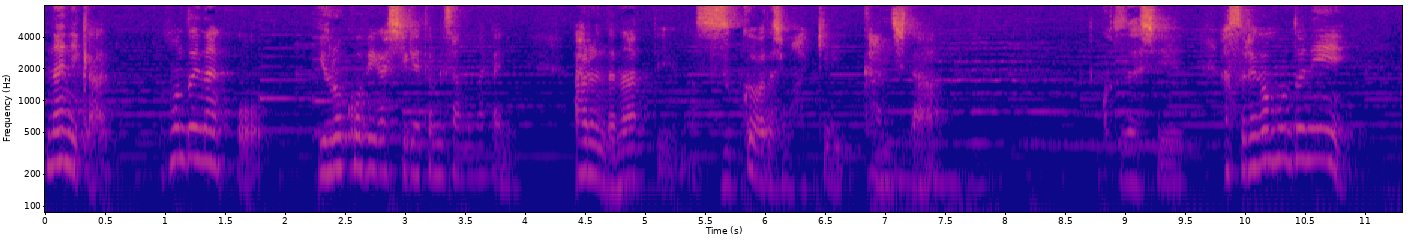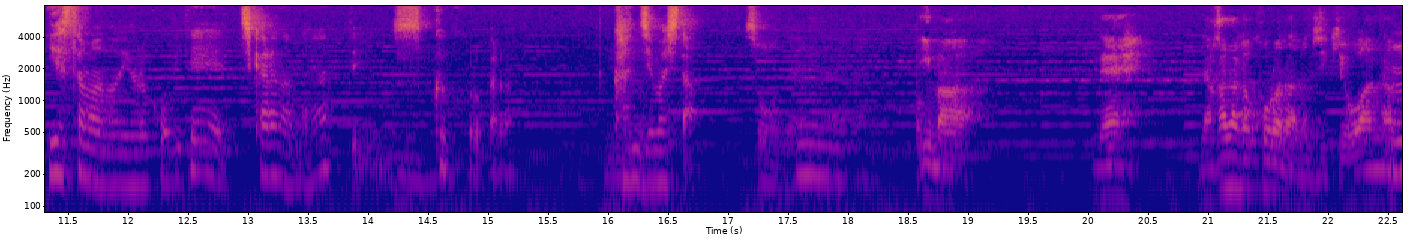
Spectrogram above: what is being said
何か本当になんかこう喜びが重富さんの中にあるんだなっていうのはすっごい私もはっきり感じたことだしあそれが本当にイエス様の喜びで力なんだなっていうのをすっごい心から感じました、うん、そうね、うん、今ねなかなかコロナの時期終わんなくて、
